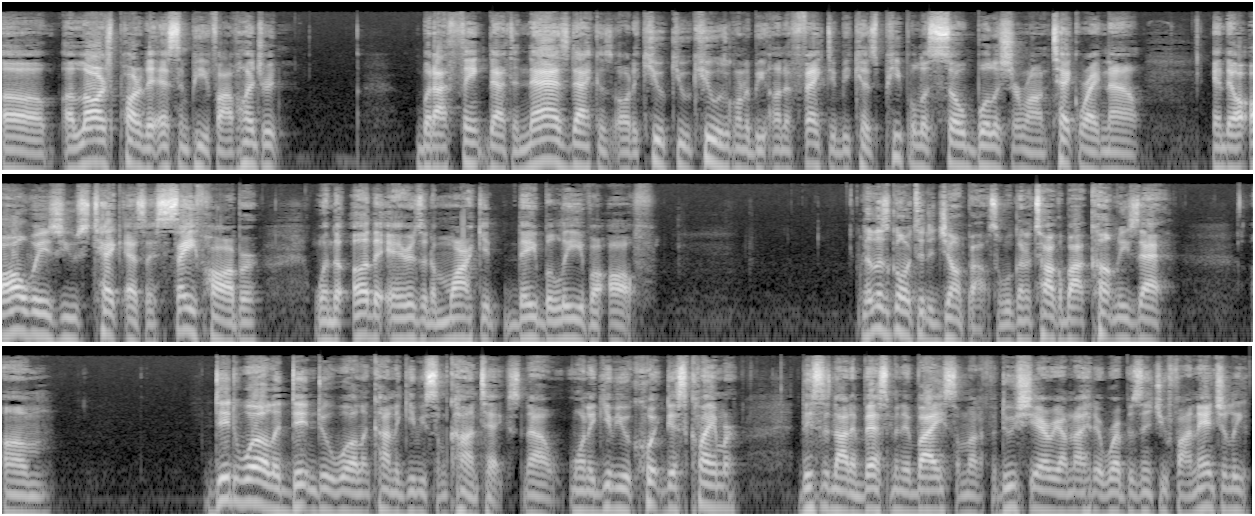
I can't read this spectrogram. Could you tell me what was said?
uh, a large part of the S&P 500. But I think that the NASDAQ is, or the QQQ is going to be unaffected because people are so bullish around tech right now. And they'll always use tech as a safe harbor when the other areas of the market they believe are off. Now let's go into the jump out. So we're going to talk about companies that um, did well or didn't do well and kind of give you some context. Now, I want to give you a quick disclaimer. This is not investment advice. I'm not a fiduciary. I'm not here to represent you financially.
